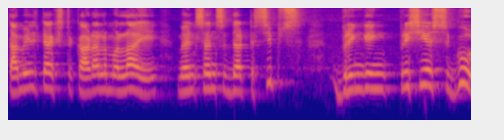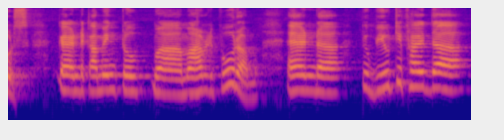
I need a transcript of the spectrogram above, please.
Tamil text Kadal Malai mentions that ships bringing precious goods and coming to uh, Mahabalipuram and uh, to beautify the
